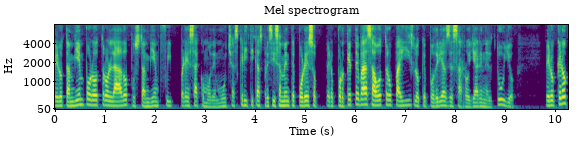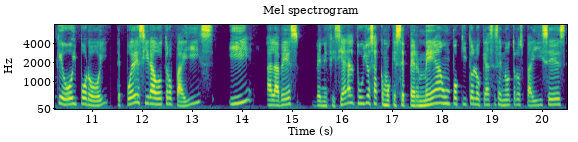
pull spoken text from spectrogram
pero también por otro lado, pues también fui presa como de muchas críticas precisamente por eso. Pero ¿por qué te vas a otro país lo que podrías desarrollar en el tuyo? Pero creo que hoy por hoy te puedes ir a otro país y a la vez beneficiar al tuyo, o sea, como que se permea un poquito lo que haces en otros países.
